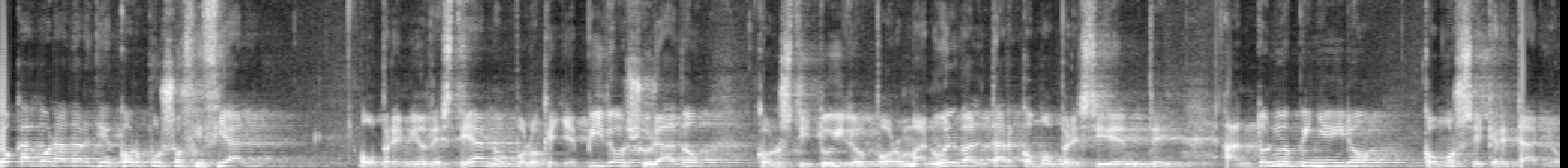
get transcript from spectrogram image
Toca agora darlle corpus oficial o premio deste ano, polo que lle pido o xurado constituído por Manuel Baltar como presidente, Antonio Piñeiro como secretario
